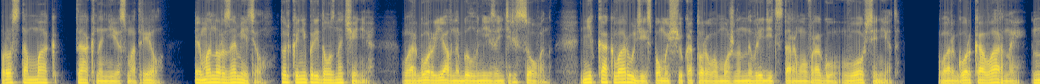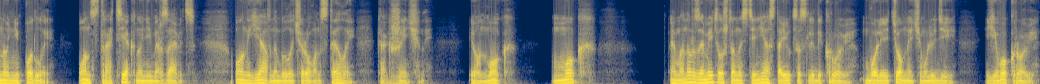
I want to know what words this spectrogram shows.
Просто маг так на нее смотрел. Эманор заметил, только не придал значения – Варгор явно был в ней заинтересован. Не как в орудии, с помощью которого можно навредить старому врагу, вовсе нет. Варгор коварный, но не подлый. Он стратег, но не мерзавец. Он явно был очарован Стеллой, как женщиной. И он мог... мог... Эманор заметил, что на стене остаются следы крови, более темные, чем у людей. Его крови.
